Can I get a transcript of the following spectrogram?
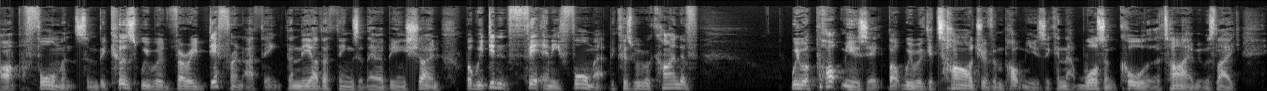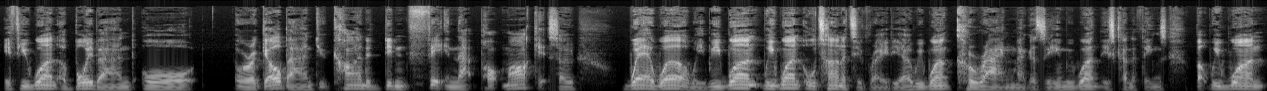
our performance. And because we were very different i think than the other things that they were being shown but we didn't fit any format because we were kind of we were pop music but we were guitar driven pop music. And that wasn't cool at the time. It was like if you weren't a boy band or or a girl band you kind of didn't fit in that pop market. So where were we? We weren't we weren't alternative radio. We weren't Kerrang! magazine. We weren't these kind of things but we weren't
